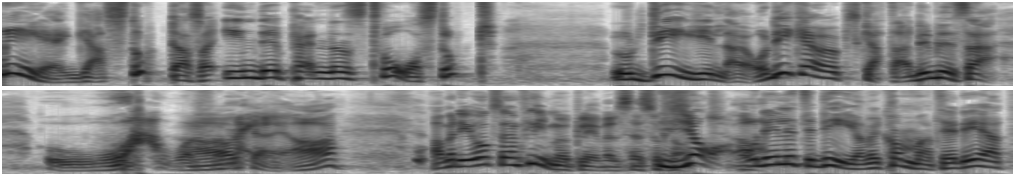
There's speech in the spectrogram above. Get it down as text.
megastort, alltså Independence 2 stort. Och det gillar jag och det kan jag uppskatta. Det blir så här wow för Ja, mig. ja. ja, men det är ju också en filmupplevelse såklart. Ja, och det är lite det jag vill komma till. Det är att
